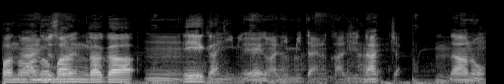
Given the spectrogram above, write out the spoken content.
破のあの漫画がうん。映画にみたいな。映画にみたいな感じになっちゃう、うんあの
